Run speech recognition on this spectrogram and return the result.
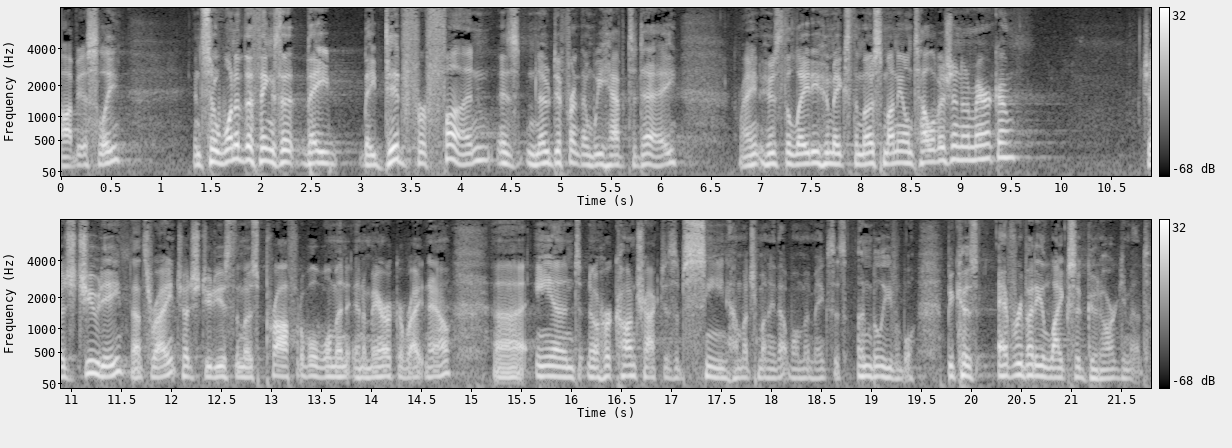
obviously. And so one of the things that they, they did for fun is no different than we have today, right? Who's the lady who makes the most money on television in America? Judge Judy, that's right. Judge Judy is the most profitable woman in America right now. Uh, and no, her contract is obscene how much money that woman makes. It's unbelievable because everybody likes a good argument.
